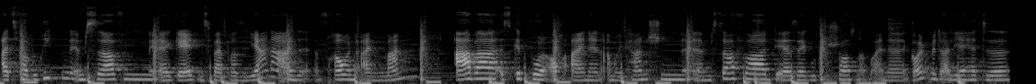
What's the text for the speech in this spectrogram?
Als Favoriten im Surfen äh, gelten zwei Brasilianer, eine Frau und ein Mann. Aber es gibt wohl auch einen amerikanischen ähm, Surfer, der sehr gute Chancen auf eine Goldmedaille hätte.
